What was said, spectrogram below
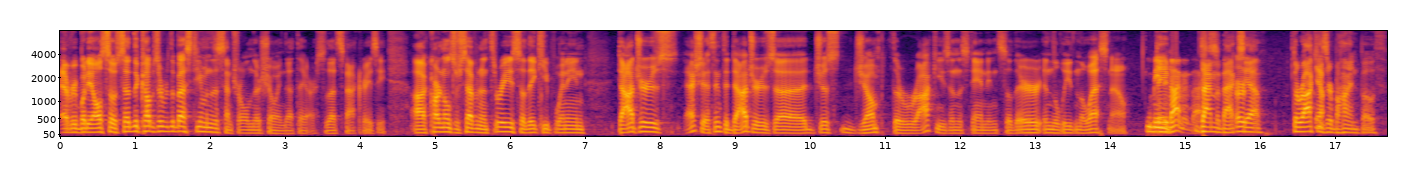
everybody also said the Cubs are the best team in the Central, and they're showing that they are. So that's not crazy. Uh, Cardinals are seven and three, so they keep winning. Dodgers, actually, I think the Dodgers uh, just jumped the Rockies in the standings, so they're in the lead in the West now. You mean They- the Diamondbacks? Diamondbacks. Or- yeah. The Rockies Yeah. are behind both.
